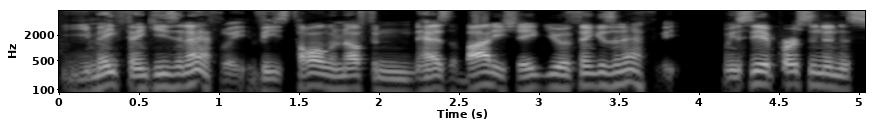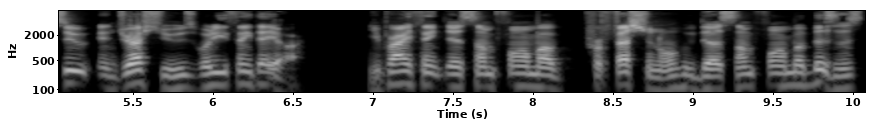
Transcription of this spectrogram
You may think he's an athlete. If he's tall enough and has the body shape, you would think he's an athlete. When you see a person in a suit and dress shoes, what do you think they are? You probably think there's some form of professional who does some form of business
